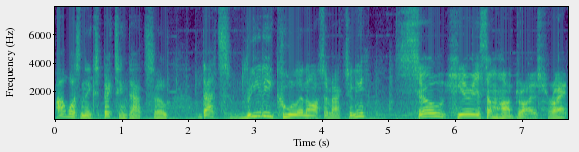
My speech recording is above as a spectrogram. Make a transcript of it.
I wasn't expecting that. So that's really cool and awesome actually. So here is some hard drives right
